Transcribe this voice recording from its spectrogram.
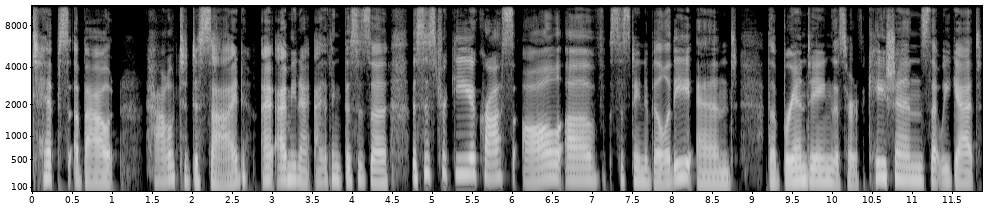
tips about how to decide? I, I mean, I, I, think this is a this is tricky across all of sustainability and the branding, the certifications that we get.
